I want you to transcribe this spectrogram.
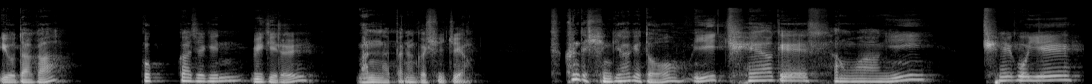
유다가 국가적인 위기를 만났다는 것이지요. 그런데 신기하게도 이 최악의 상황이 최고의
